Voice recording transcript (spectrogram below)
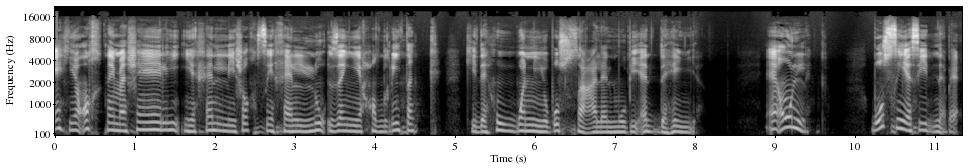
إيه يا أخت مشالي يخلي شخص خلوق زي حضرتك؟ كده هو يبص على المبيئات دهية اقولك بص يا سيدنا بقى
